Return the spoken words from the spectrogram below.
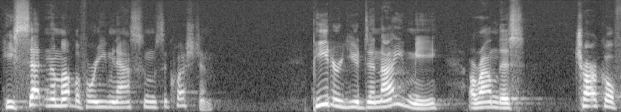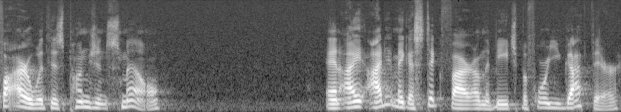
He's setting him up before he even asks him the question. Peter, you denied me around this charcoal fire with this pungent smell. And I, I didn't make a stick fire on the beach before you got there.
